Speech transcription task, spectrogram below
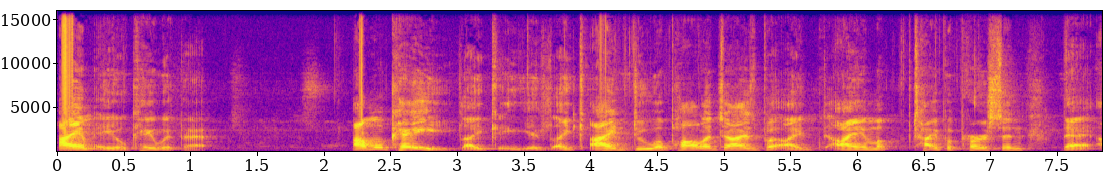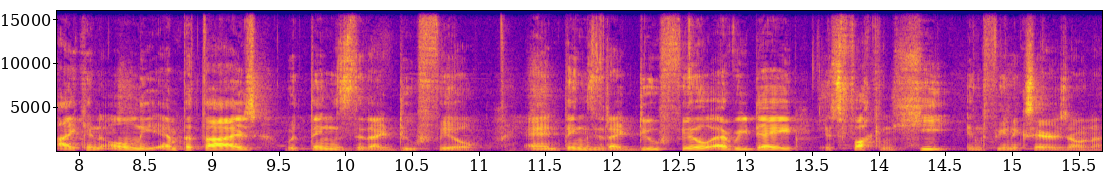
I am a okay with that. I'm okay. Like like I do apologize, but I I am a type of person that I can only empathize with things that I do feel. And things that I do feel every day is fucking heat in Phoenix, Arizona.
